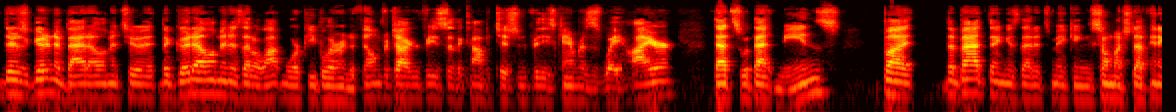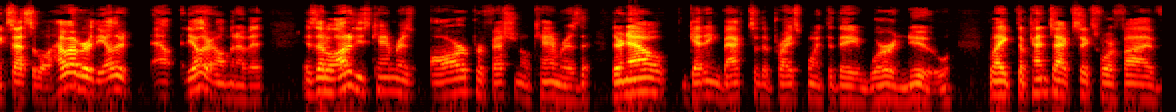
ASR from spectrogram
there's a good and a bad element to it. The good element is that a lot more people are into film photography, so the competition for these cameras is way higher. That's what that means. But the bad thing is that it's making so much stuff inaccessible. However, the other the other element of it is that a lot of these cameras are professional cameras. They're now getting back to the price point that they were new. Like the Pentax 645,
